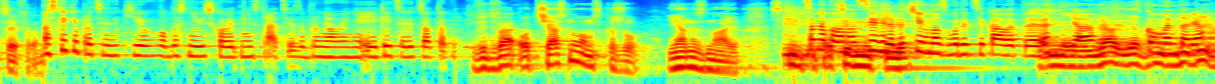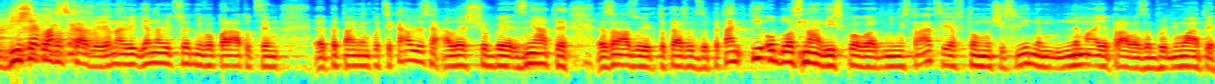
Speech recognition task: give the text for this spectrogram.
цифра. А скільки працівників в обласній військовій адміністрації заброньовані, і який це відсоток? Відве... От чесно вам скажу, я не знаю. Скільки Це напевно всіх глядачів нас буде цікавити. Е, Я, в коментарях бі- більше того бачу. скажу. Я навіть я навіть сьогодні в апарату цим е, питанням поцікавлюся, але щоб зняти е, зразу, як то кажуть, запитань, і обласна військова адміністрація, в тому числі, не, не має права забронювати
